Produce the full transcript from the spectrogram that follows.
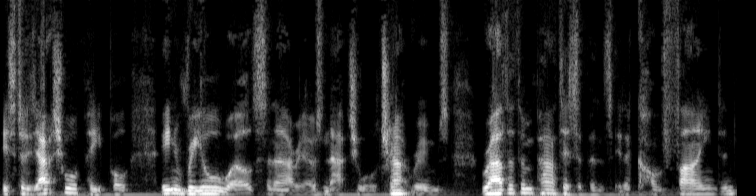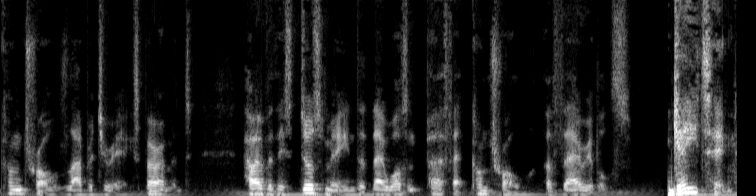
It studied actual people in real world scenarios and actual chat rooms, rather than participants in a confined and controlled laboratory experiment. However, this does mean that there wasn't perfect control of variables. Gating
